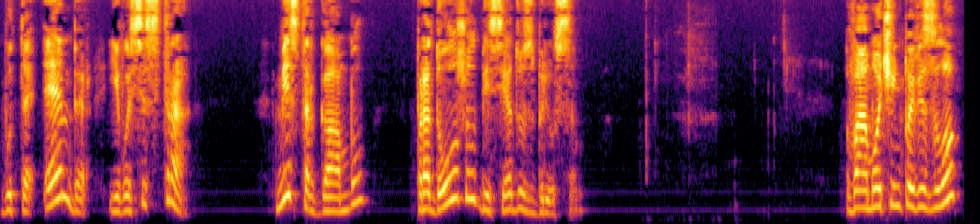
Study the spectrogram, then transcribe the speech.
будто Эмбер — его сестра. Мистер Гамбл продолжил беседу с Брюсом. — Вам очень повезло,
